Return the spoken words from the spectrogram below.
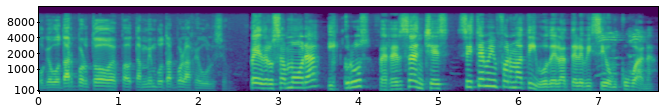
porque votar por todo es también votar por la revolución. Pedro Zamora y Cruz Ferrer Sánchez, Sistema Informativo de la Televisión Cubana.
